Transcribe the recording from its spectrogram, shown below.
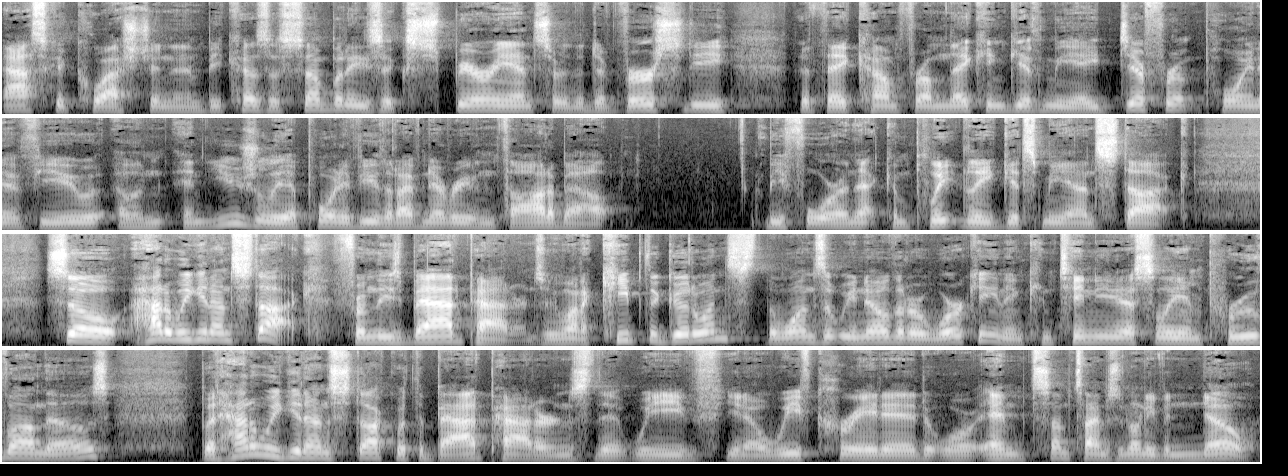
ask a question, and because of somebody's experience or the diversity that they come from, they can give me a different point of view, and usually a point of view that I've never even thought about before, and that completely gets me unstuck. So, how do we get unstuck from these bad patterns? We want to keep the good ones, the ones that we know that are working, and continuously improve on those. But how do we get unstuck with the bad patterns that we've, you know, we've created, or and sometimes we don't even know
